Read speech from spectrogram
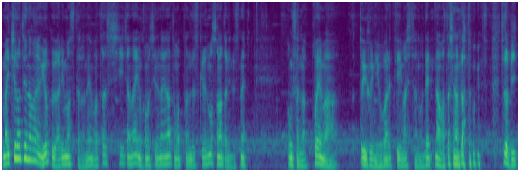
まあ、一郎という名前がよくありますからね私じゃないのかもしれないなと思ったんですけれどもその後にですね奥さんがポエマーというふうに呼ばれていましたので、な私なんだと思います。ちょっとびっ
